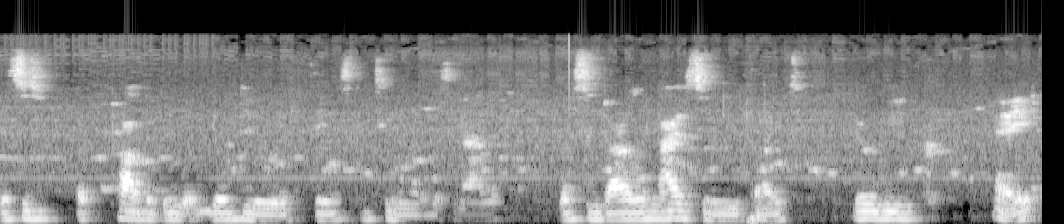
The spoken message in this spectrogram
This is uh, probably what you'll do if things continue in this manner. Listen, darling, I've seen you fight. You're weak. Hey,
